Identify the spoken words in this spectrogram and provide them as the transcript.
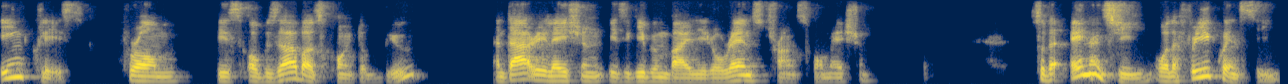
increase from this observer's point of view. And that relation is given by the Lorentz transformation. So the energy or the frequency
